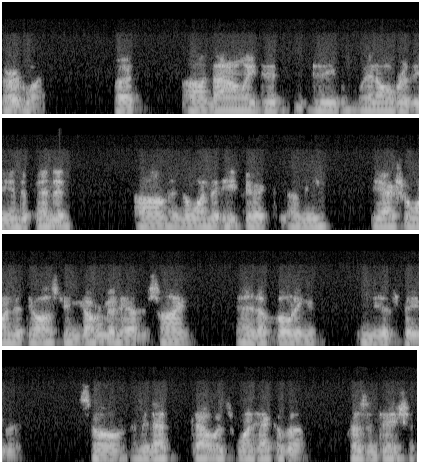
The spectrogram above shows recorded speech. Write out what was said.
third one. But uh, not only did did he win over the independent um, and the one that he picked, I mean, the actual one that the Austrian government had to sign ended up voting in his favor. So I mean that that was one heck of a presentation.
